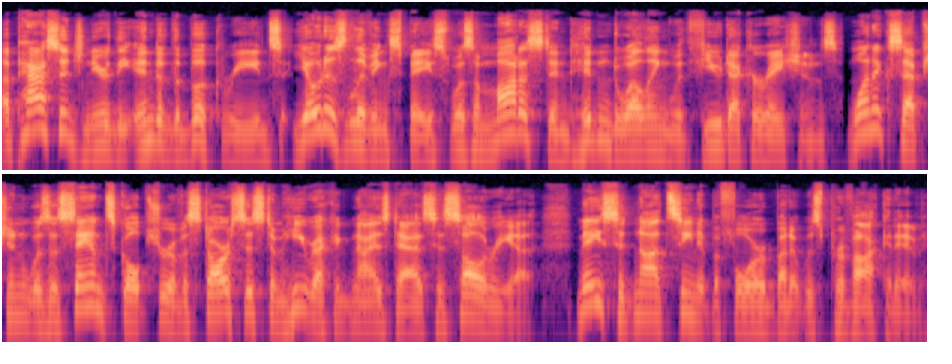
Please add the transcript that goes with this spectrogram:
A passage near the end of the book reads Yoda's living space was a modest and hidden dwelling with few decorations. One exception was a sand sculpture of a star system he recognized as Hysalria. Mace had not seen it before, but it was provocative.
